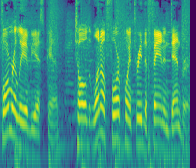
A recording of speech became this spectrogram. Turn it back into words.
formerly of ESPN, told 104.3 The Fan in Denver,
